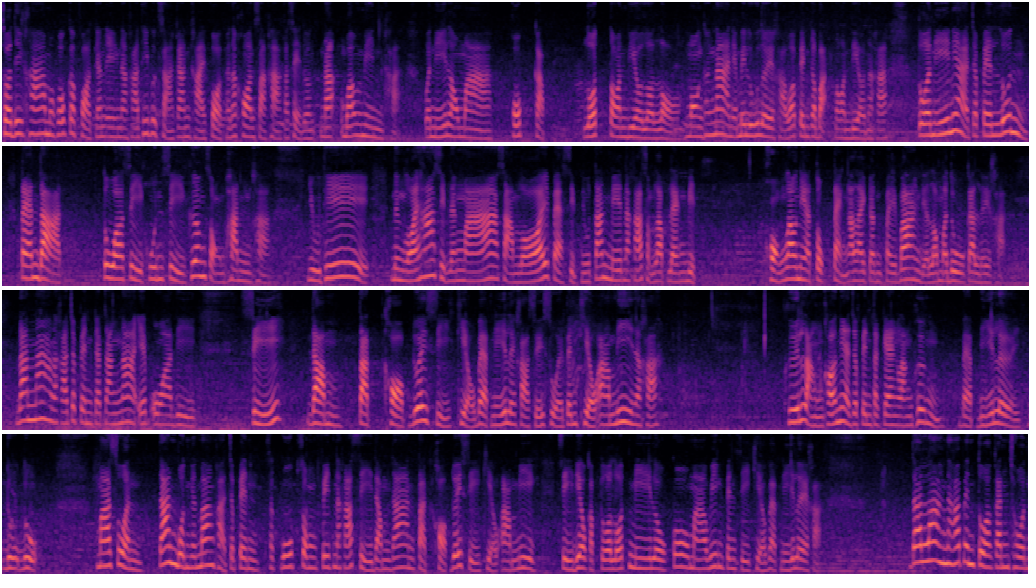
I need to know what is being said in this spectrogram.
สวัสดีค่ะ มาพบกับฟอร์ดกันเองนะคะ ที่ปรึกษาการขายฟอร์ดพระนครสาขาเกษตรนวมินทร์ค่ะ วันนี้เรามาพบกับรถตอนเดียวหล่อๆ มองข้งหน้าเนี่ยไม่รู้เลยค่ะว่าเป็นกระบะตอนเดียวนะคะ ตัวนี้เนี่ยจะเป็นรุ่นแตนดาร์ดตัว4คูณ4เครื่อง 2,000 ค่ะ อยู่ที่ 150 แรงม้า 380 นิวตันเมตรนะคะสำหรับแรงบิดของเราเนี่ยตกแต่งอะไรกันไปบ้าง เดี๋ยวเรามาดูกันเลยค่ะ ด้านหน้านะคะจะเป็นกระจังหน้า FORD สี ดำตัดขอบด้วยสีเขียวแบบนี้เลยค่ะ สวยๆ เป็นเขียวอาร์มี่นะคะ พื้นหลังของเขาเนี่ยจะเป็นตะแกรงรังผึ้งแบบนี้เลยดุดุมาส่วนด้านบนกันบ้างค่ะ จะเป็นสกู๊ปทรงฟิตนะคะ สีดำด้านตัดขอบด้วยสีเขียวอาร์มี่สีเดียวกับตัวรถมีโลโก้มาวิ่งเป็นสีเขียวแบบนี้เลยค่ะ ด้านล่างนะคะเป็นตัวกันชน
